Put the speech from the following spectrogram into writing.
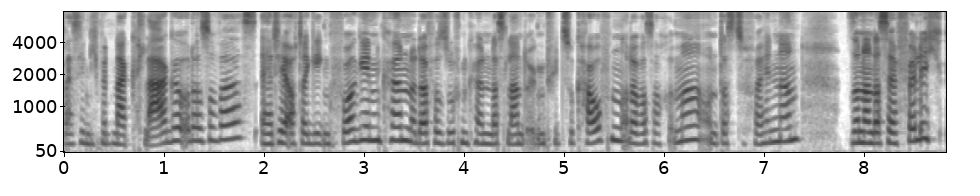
weiß ich nicht, mit einer Klage oder sowas. Er hätte ja auch dagegen vorgehen können oder versuchen können, das Land irgendwie zu kaufen oder was auch immer und das zu verhindern, sondern dass er völlig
